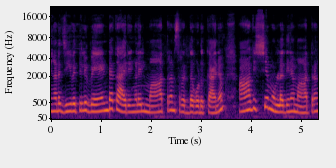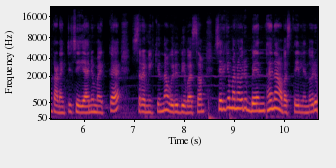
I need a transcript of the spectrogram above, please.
നിങ്ങളുടെ ജീവിതത്തിൽ വേണ്ട കാര്യങ്ങളിൽ മാത്രം ശ്രദ്ധ കൊടുക്കാനും ആവശ്യമുള്ളതിനെ മാത്രം കണക്ട് ചെയ്യാനുമൊക്കെ ശ്രമിക്കുന്ന ഒരു ദിവസം. ശരിക്കും പറഞ്ഞാൽ ഒരു ബന്ധന അവസ്ഥയിൽ നിന്നും ഒരു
